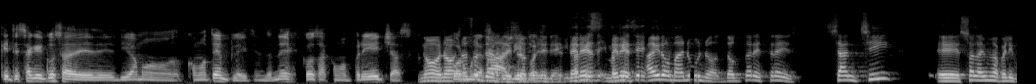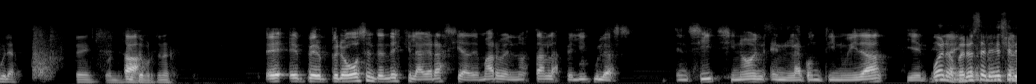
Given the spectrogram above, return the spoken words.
que te saque cosas de, de, digamos, como templates, ¿entendés? Cosas como prehechas. No, no, no son Ah, templates, ponele- tenés, imagínate- tenés imagínate- Iron Man 1, Doctor Strange, Shang-Chi, eh, son la misma película. Sí, con Ah. distintos personajes. Eh, eh, pero, pero vos entendés que la gracia de Marvel no está en las películas en sí, sino en, en la continuidad y en, en Bueno, la pero es el, es el-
